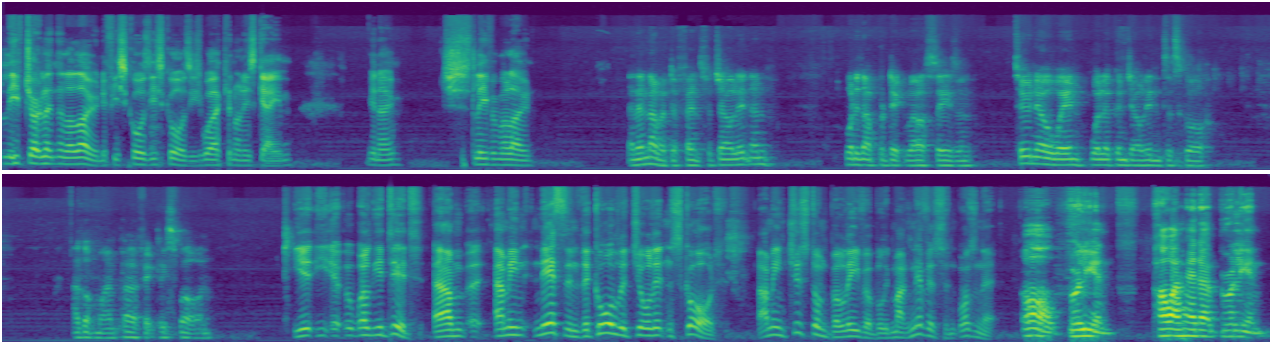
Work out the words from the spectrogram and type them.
leave Joelinton alone. If he scores, he scores. He's working on his game. You know, just leave him alone. And another defence for Joelinton. What did I predict last season? 2 0 win, Willock and Joelinton to score. I got mine perfectly spot on. You, you, well, you did. Um, I mean, Nathan, the goal that Joelinton scored, I mean, just unbelievably magnificent, wasn't it? Oh, brilliant. Power header, brilliant.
